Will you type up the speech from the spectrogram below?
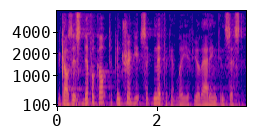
Because it's difficult to contribute significantly if you're that inconsistent.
